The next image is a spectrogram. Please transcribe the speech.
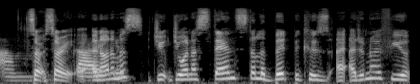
Um, So, sorry, guy Anonymous, do you, do you want to stand still a bit? Because I, I don't know if you,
